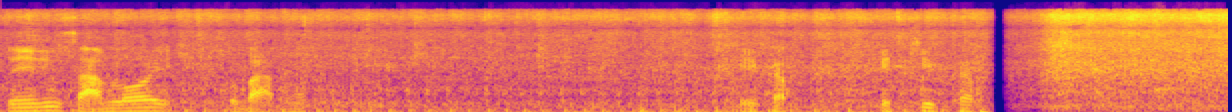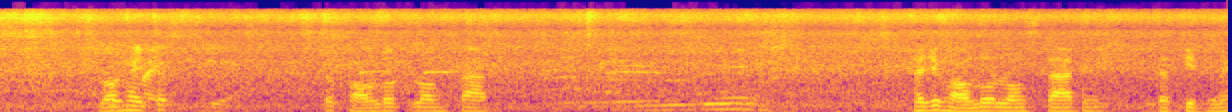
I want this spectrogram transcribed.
ตัวนี้ลูกสามร้อยกว่าบาทนะครับโอเคครับปิดคลิปครับลองให้เจ้าเจ้าของรถลองสตาร์ท ให้เจ้าของรถลองสตาร์ทจะติดไหม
